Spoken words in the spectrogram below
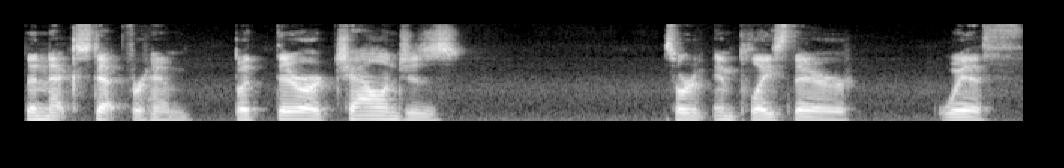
the next step for him. But there are challenges sort of in place there with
